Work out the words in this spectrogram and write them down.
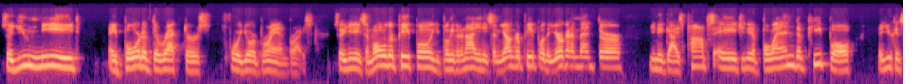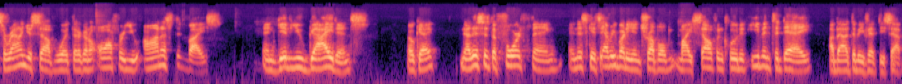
So you need a board of directors for your brand, Bryce. So you need some older people. You believe it or not, you need some younger people that you're going to mentor. You need guys Pomp's age. You need a blend of people that you can surround yourself with that are going to offer you honest advice and give you guidance. Okay. Now, this is the fourth thing, and this gets everybody in trouble, myself included, even today, about to be 57.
